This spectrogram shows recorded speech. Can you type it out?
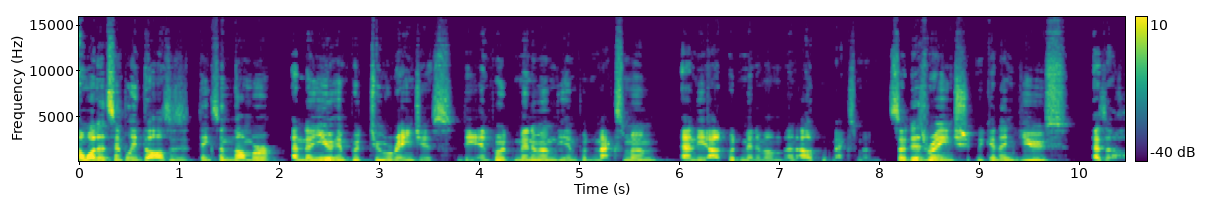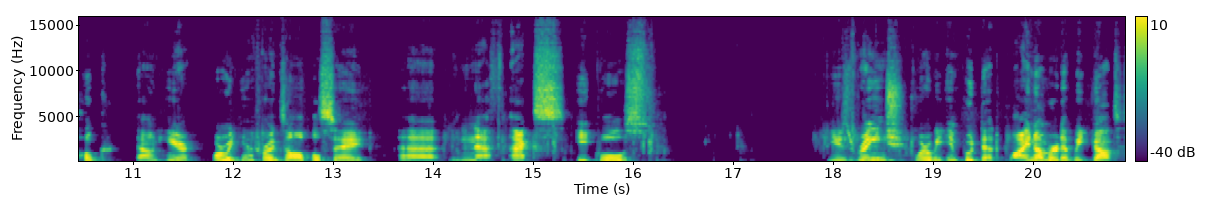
and what it simply does is it takes a number and then you input two ranges, the input minimum, the input maximum, and the output minimum and output maximum. So this range we can then use as a hook down here, or we can, for example, say uh, navx equals use range where we input that y number that we got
